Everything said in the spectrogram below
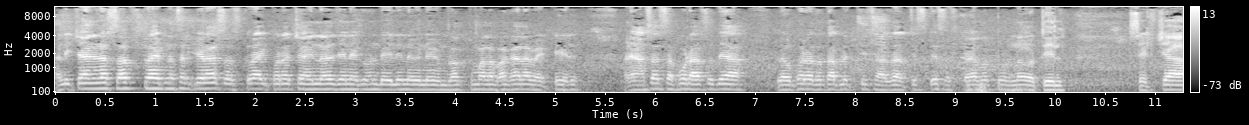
आणि चॅनलला सबस्क्राईब नसेल केला सबस्क्राईब करा चॅनल जेणेकरून डेली नवीन नवीन ब्लॉग तुम्हाला बघायला भेटेल. आणि असा सपोर्ट असू द्या. लवकरात आता आपले तीस हजार तीस के सबस्क्रायबर पूर्ण होतील. सेटच्या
